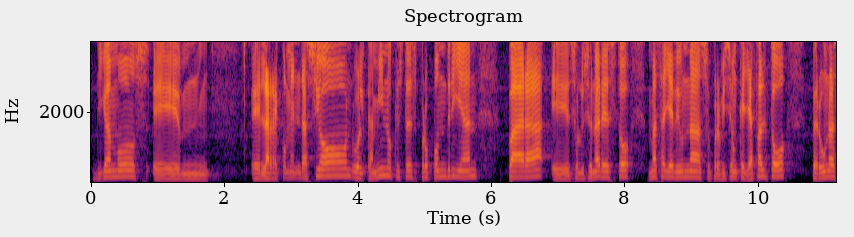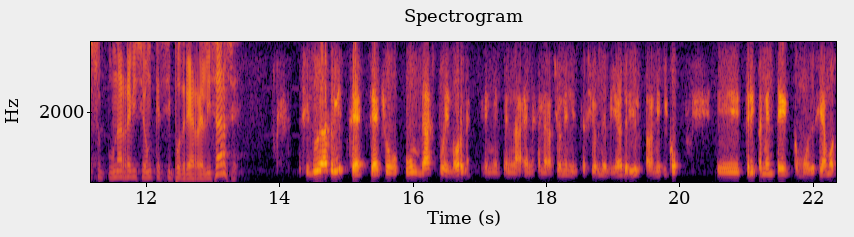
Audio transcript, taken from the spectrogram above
digamos, em, eh, la recomendación o el camino que ustedes propondrían para solucionar esto, más allá de una supervisión que ya faltó, pero una revisión que sí podría realizarse? Sin duda se, ha hecho un gasto enorme en, la, generación y en la impresión de millones de libros para México. Eh, tristemente, como decíamos,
